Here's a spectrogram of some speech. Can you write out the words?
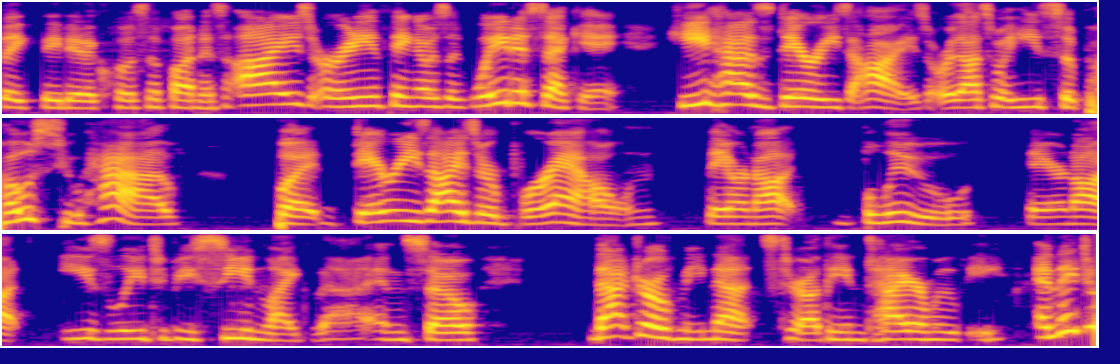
like they did a close up on his eyes or anything, I was like, wait a second. He has Darry's eyes, or that's what he's supposed to have, but Darry's eyes are brown. They are not blue. They are not easily to be seen like that. And so that drove me nuts throughout the entire movie. And they do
